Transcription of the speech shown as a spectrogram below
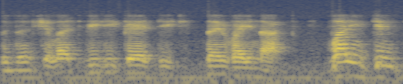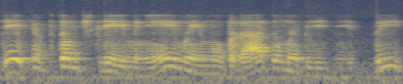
началась Великая Отечественная война. Маленьким детям, в том числе и мне, и моему брату, мы близнецы,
